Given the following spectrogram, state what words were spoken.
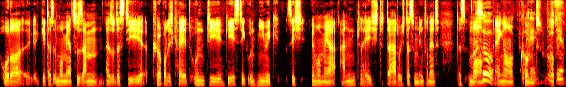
Oder geht das immer mehr zusammen? Also, dass die Körperlichkeit und die Gestik und Mimik sich immer mehr angleicht, dadurch, dass im Internet das immer so. enger kommt. Okay, auf,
